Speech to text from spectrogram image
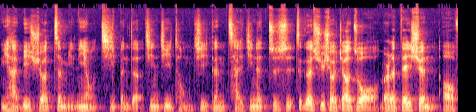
你还必须要证明你有基本的经济统计跟财经的知识，这个需求叫做 validation of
